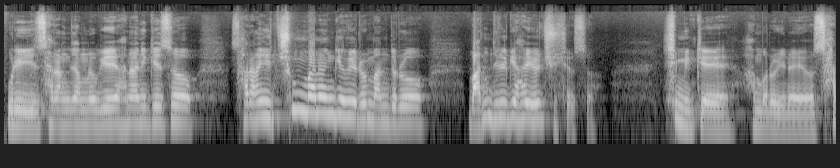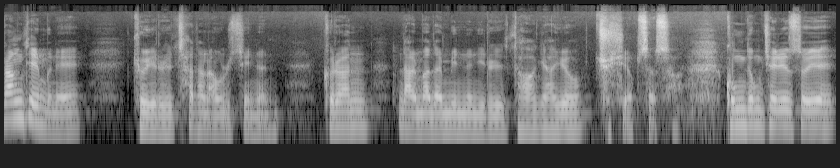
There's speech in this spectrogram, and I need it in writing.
우리 사랑 장로교회 하나님께서 사랑이 충만한 교회를 만들어 만들게 하여 주셔서 힘있게 함으로 인하여 사랑 때문에 교회를 찾아 나올 수 있는 그러한 날마다 믿는 일을 더하게 하여 주시옵소서. 공동체로서의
